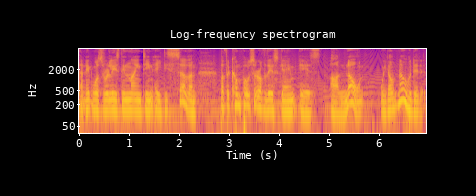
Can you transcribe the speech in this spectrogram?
and it was released in 1987, but the composer of this game is unknown. We don't know who did it.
